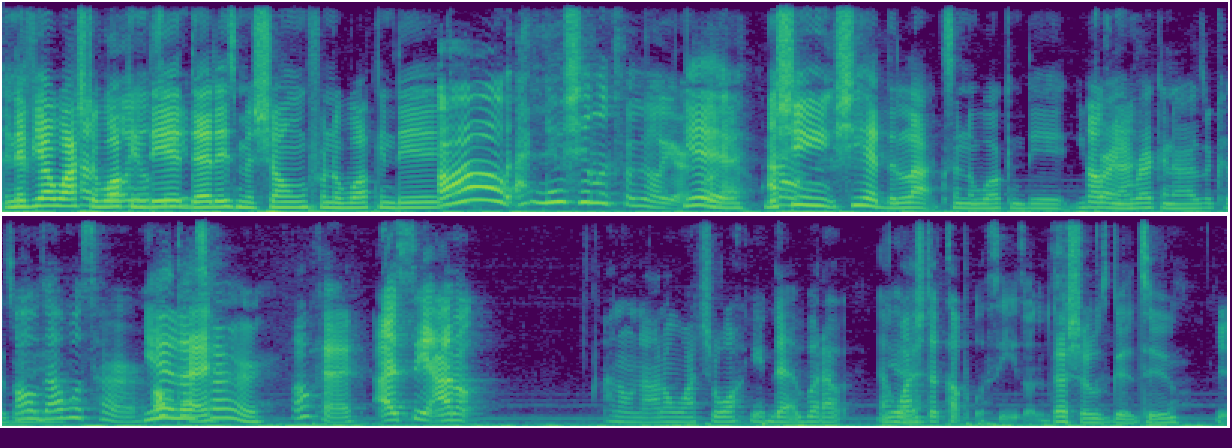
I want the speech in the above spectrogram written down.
and if y'all watch The Walking loyalty. Dead, that is Michonne from The Walking Dead. Oh, I knew she looked familiar. Yeah, okay. but she she had the locks in The Walking Dead. You probably recognize her because. Oh, that was her. Yeah, okay. that's her. Okay, I see. I don't. I don't know. I don't watch The Walking Dead, but I, I yeah. watched a couple of seasons. That show's good too. Yeah.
